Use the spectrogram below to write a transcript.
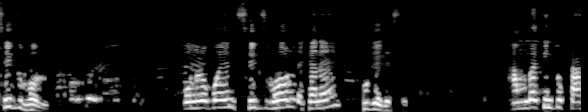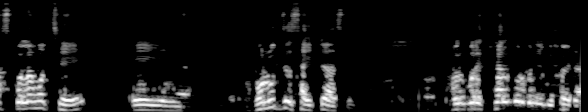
সিক্স ভোল্ট পনেরো পয়েন্ট সিক্স ভোল্ট এখানে ঢুকে গেছে। আমরা কিন্তু কাজ করলাম হচ্ছে এই হলুদ যে সাইডটা আছে। ভালো করে খেয়াল করবেন এই বিষয়টা।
